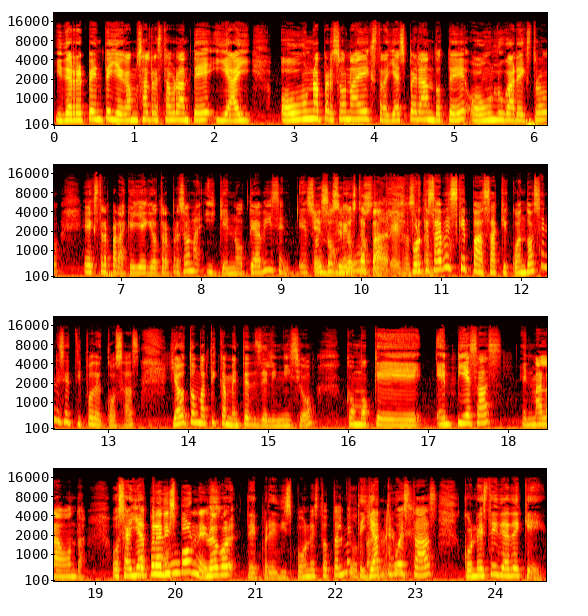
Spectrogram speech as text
y de repente llegamos al restaurante y hay o una persona extra ya esperándote o un lugar extra extra para que llegue otra persona y que no te avisen. Eso, Eso no sí me no está gusta. padre, eso Porque sabes qué pasa que cuando hacen ese tipo de cosas ya automáticamente desde el inicio como que empiezas en mala onda. O sea, ya Te predispones. Luego te predispones totalmente. Ya tú Totalmente. estás con esta idea de que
